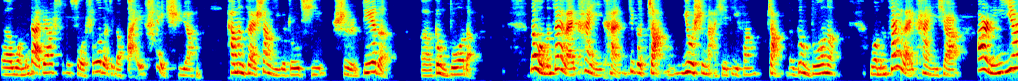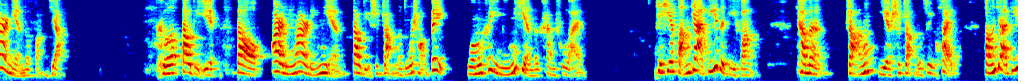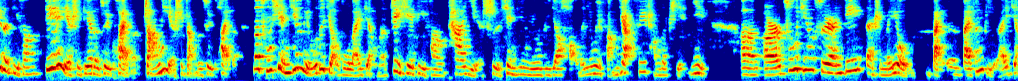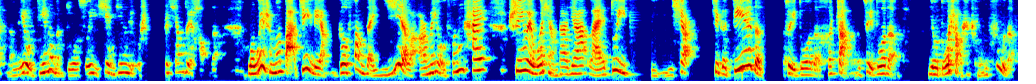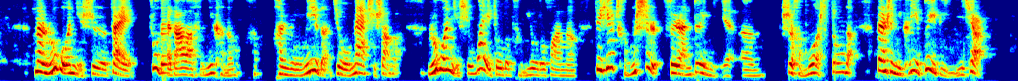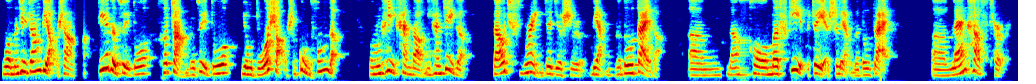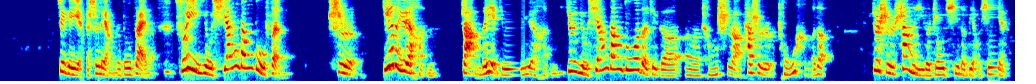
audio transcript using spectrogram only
呃，我们大家所说的这个白菜区啊，他们在上一个周期是跌的呃更多的。那我们再来看一看，这个涨又是哪些地方涨得更多呢？我们再来看一下二零一二年的房价和到底到二零二零年到底是涨了多少倍？我们可以明显的看出来，这些房价低的地方，它们涨也是涨得最快的；房价低的地方，跌也是跌得最快的，涨也是涨得最快的。那从现金流的角度来讲呢，这些地方它也是现金流比较好的，因为房价非常的便宜。呃，而租金虽然低，但是没有百百分比来讲呢，没有低那么多，所以现金流是是相对好的。我为什么把这两个放在一页了，而没有分开？是因为我想大家来对比一下，这个跌的最多的和涨的最多的有多少是重复的。那如果你是在住在达拉斯，你可能很很容易的就 match 上了。如果你是外州的朋友的话呢？这些城市虽然对你嗯是很陌生的，但是你可以对比一下，我们这张表上跌的最多和涨的最多有多少是共通的？我们可以看到，你看这个 Belch Spring，这就是两个都在的，嗯，然后 Mesquite 这也是两个都在，呃，Lancaster 这个也是两个都在的，所以有相当部分是跌的越狠。涨得也就越狠，就有相当多的这个呃城市啊，它是重合的，这是上一个周期的表现。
